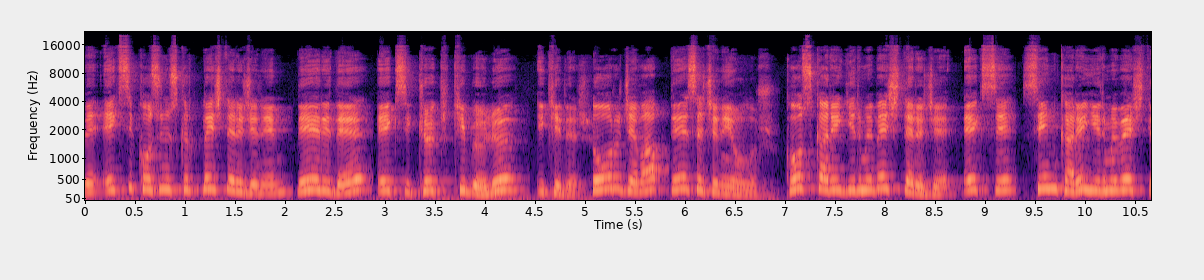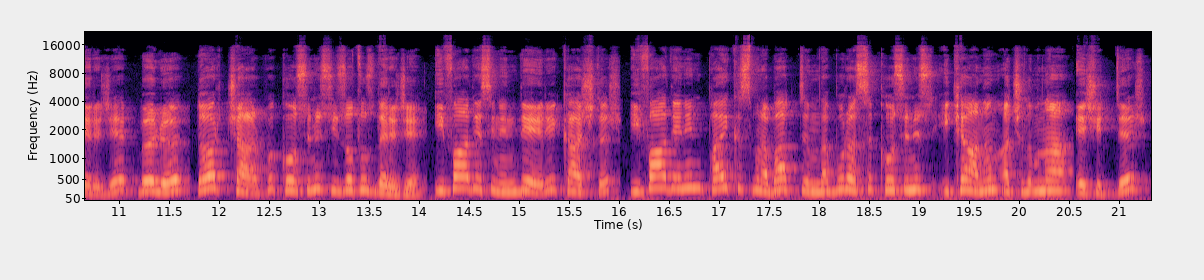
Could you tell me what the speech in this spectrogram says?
ve eksi kosinüs 45 derecenin değeri de eksi kök 2 bölü 2'dir. Doğru cevap D seçeneği olur. Kos kare 25 derece eksi sin kare 25 derece bölü 4 çarpı kosinüs 130 derece ifadesinin değeri kaçtır? İfadenin pay kısmına baktığımda burası kosinüs 2a'nın açılımına eşittir.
